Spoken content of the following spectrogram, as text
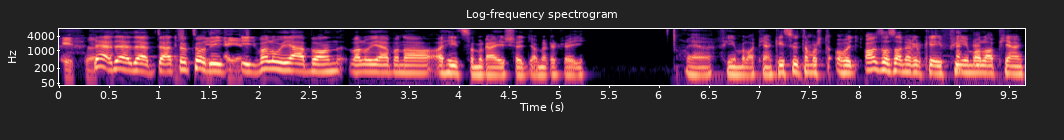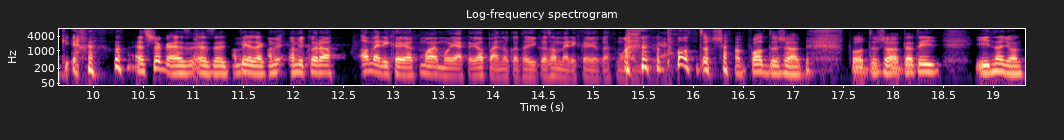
hétből. De, de, de, tehát tudod, így, így valójában, valójában a, a Hét Szamuráj is egy amerikai film alapján készült. Most, hogy az az amerikai film alapján ki... ez csak, ez, ez egy Ami, tényleg... Ami, amikor a amerikaiak majmolják a japánokat, akik az amerikaiakat majmolják. pontosan, pontosan, pontosan. Tehát így, így nagyon...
